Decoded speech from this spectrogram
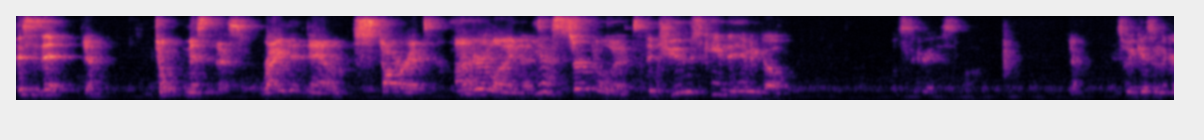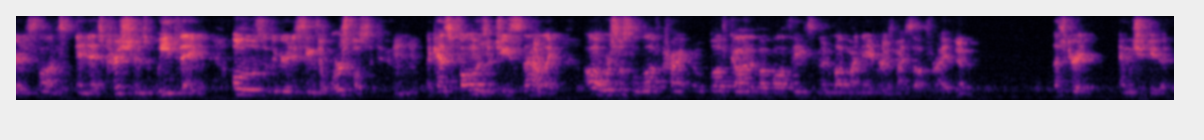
this is it. Yeah. Don't miss this. Write it down, star it, underline it, Yeah. circle it. The Jews came to him and go, What's the greatest. And so he gives them the greatest law. And as Christians, we think, oh, those are the greatest things that we're supposed to do. Mhm. Like as followers of Jesus now, like, oh, we're supposed to love Christ, love God above all things and then love my neighbor as myself, right? Yep. That's great. And we should do that.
